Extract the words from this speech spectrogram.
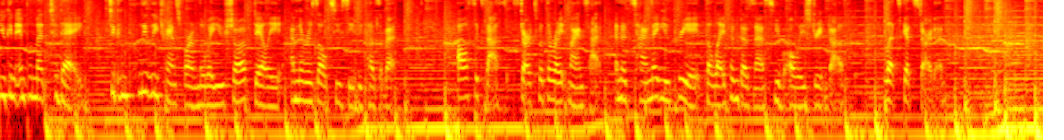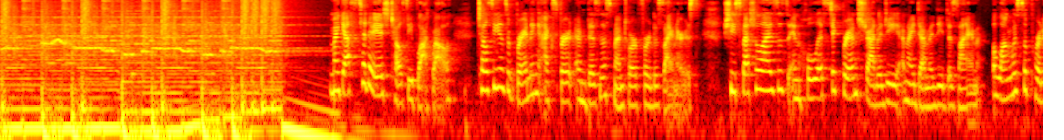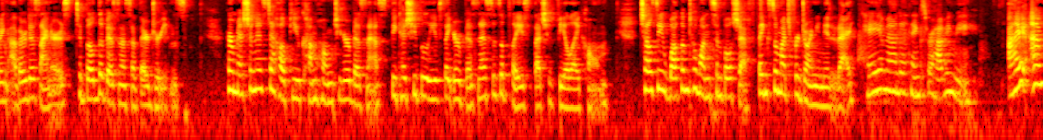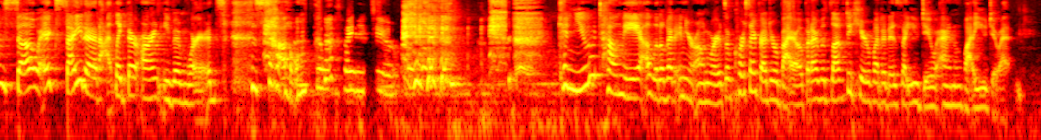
you can implement today to completely transform the way you show up daily and the results you see because of it. All success starts with the right mindset, and it's time that you create the life and business you've always dreamed of. Let's get started. My guest today is Chelsea Blackwell. Chelsea is a branding expert and business mentor for designers. She specializes in holistic brand strategy and identity design, along with supporting other designers to build the business of their dreams. Her mission is to help you come home to your business because she believes that your business is a place that should feel like home. Chelsea, welcome to One Simple Shift. Thanks so much for joining me today. Hey, Amanda. Thanks for having me. I am so excited. Like there aren't even words. So I'm so excited too. Can you tell me a little bit in your own words? Of course, I've read your bio, but I would love to hear what it is that you do and why you do it.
